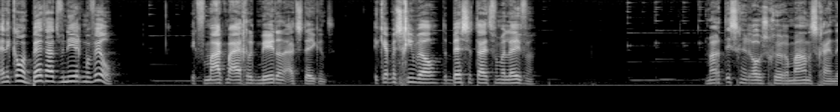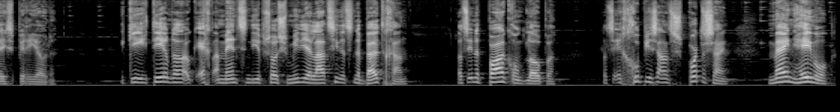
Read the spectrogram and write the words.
En ik kan mijn bed uit wanneer ik me wil. Ik vermaak me eigenlijk meer dan uitstekend. Ik heb misschien wel de beste tijd van mijn leven. Maar het is geen roze en maneschijn deze periode. Ik irriteer me dan ook echt aan mensen die op social media laten zien dat ze naar buiten gaan. Dat ze in het park rondlopen. Dat ze in groepjes aan het sporten zijn. Mijn hemel, 1,50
